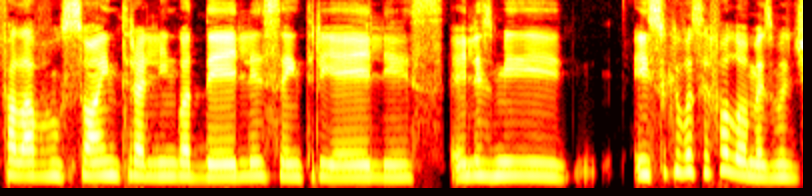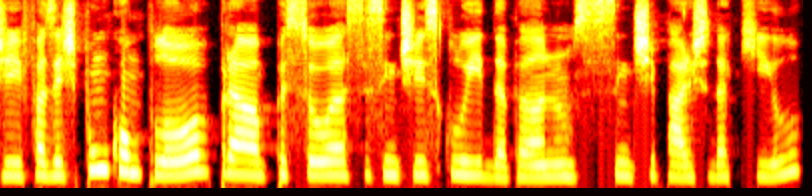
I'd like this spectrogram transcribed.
falavam só entre a língua deles, entre eles. Eles me isso que você falou mesmo, de fazer tipo um complô pra pessoa se sentir excluída, pra ela não se sentir parte daquilo.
